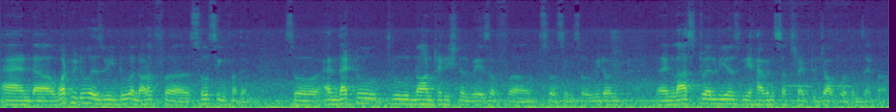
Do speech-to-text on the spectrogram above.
and uh, what we do is we do a lot of sourcing for them. So and that too through non-traditional ways of sourcing. So we don't. In last 12 years, we haven't subscribed to job portals at all.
